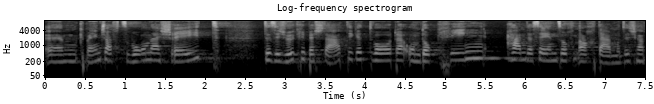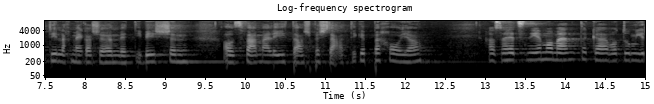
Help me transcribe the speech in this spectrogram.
ähm, Gemeinschaftswohnen schreit. Das ist wirklich bestätigt worden. Und auch die Kinder haben eine Sehnsucht nach dem. Und das ist natürlich mega schön, wenn die Vision als Family das bestätigt bekommen. Ja. Also hat es nie Momente gegeben, wo du mir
